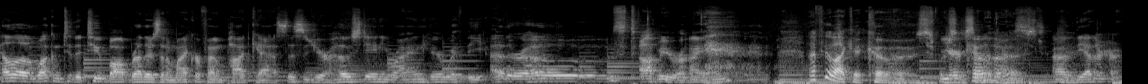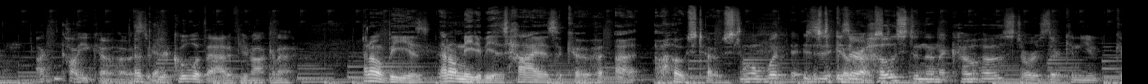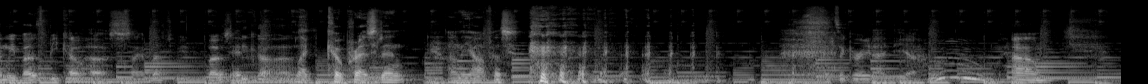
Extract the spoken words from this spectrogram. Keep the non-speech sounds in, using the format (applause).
Hello and welcome to the Two Bald Brothers and a Microphone podcast. This is your host Danny Ryan here with the other host (laughs) Tommy Ryan. (laughs) I feel like a co-host. You're a co-host. host. Uh, the other, I can call you co-host if you're cool with that. If you're not gonna, I don't be as I don't need to be as high as a co uh, a host host. well, what is, is there a co-host. and then a co-host, or is there can you can we both be co-hosts? Like, both be, both be co-hosts. Like co-president on The Office. (laughs)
